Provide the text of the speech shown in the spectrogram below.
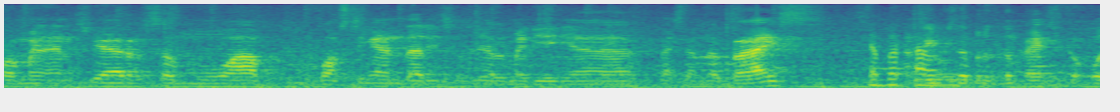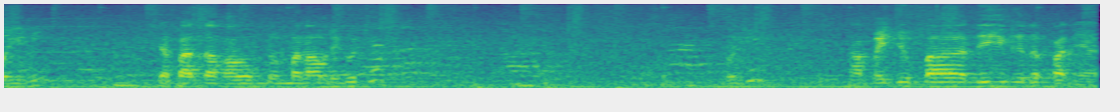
comment, and share semua postingan dari sosial medianya PS Enterprise. Siapa Nanti tahu. bisa beruntung kayak si Koko ini. Siapa tahu kalau untuk menang berikutnya. Oke, sampai jumpa di ke depannya.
